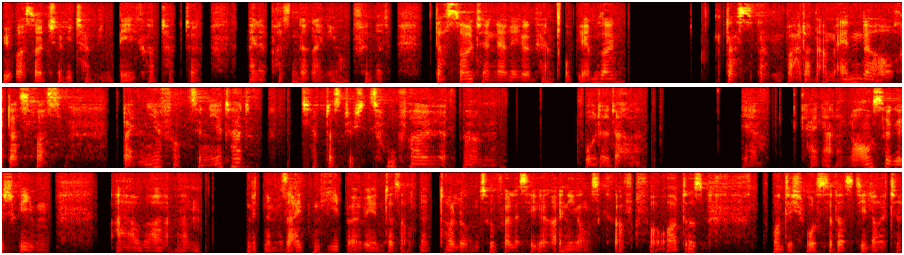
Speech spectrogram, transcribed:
über solche Vitamin B-Kontakte eine passende Reinigung findet. Das sollte in der Regel kein Problem sein. Das ähm, war dann am Ende auch das, was bei mir funktioniert hat. Ich habe das durch Zufall, ähm, wurde da ja keine Annonce geschrieben, aber ähm, mit einem Seitenhieb erwähnt, dass auch eine tolle und zuverlässige Reinigungskraft vor Ort ist. Und ich wusste, dass die Leute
